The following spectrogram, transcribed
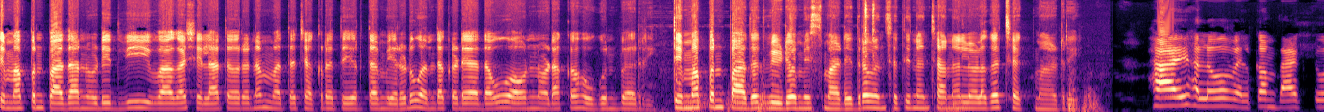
ತಿಮ್ಮಪ್ಪನ ಪಾದ ನೋಡಿದ್ವಿ, ಇವಾಗ ಶಿಲಾತವರನ ಮತ್ತ ಚಕ್ರ ತೀರ್ಥಂ ಎರಡು ಒಂದ ಕಡೆ ಅದಾವು, ಅವ್ನ ನೋಡಾಕ ಹೋಗುನ್ ಬರ್ರಿ. ತಿಮ್ಮಪ್ಪನ ಪಾದದ ವಿಡಿಯೋ ಮಿಸ್ ಮಾಡಿದ್ರ ಒಂದ್ಸತಿ ನನ್ನ ಚಾನಲ್ ಒಳಗ ಚೆಕ್ ಮಾಡ್ರಿ. Hi hello welcome back to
